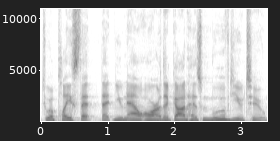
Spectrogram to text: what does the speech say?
to a place that, that you now are, that God has moved you to.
